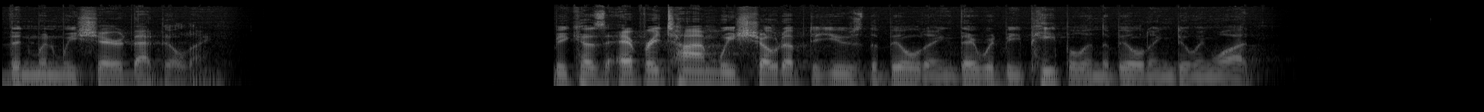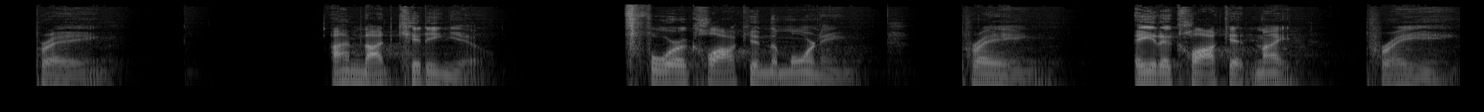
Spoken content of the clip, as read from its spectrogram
than when we shared that building. Because every time we showed up to use the building, there would be people in the building doing what? Praying. I'm not kidding you. Four o'clock in the morning, praying. Eight o'clock at night, praying.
